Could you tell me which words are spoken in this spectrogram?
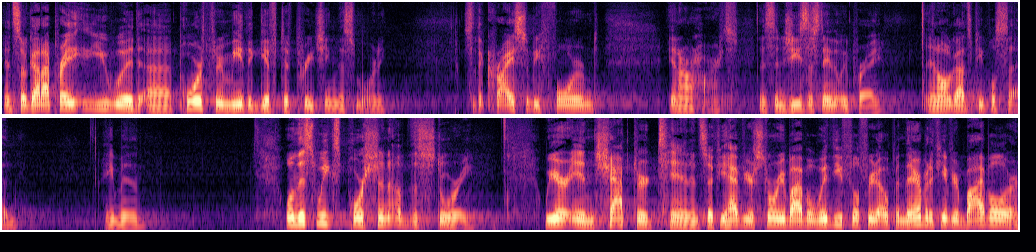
And so, God, I pray you would uh, pour through me the gift of preaching this morning so that Christ would be formed in our hearts. It's in Jesus' name that we pray. And all God's people said, Amen. Well, this week's portion of the story, we are in chapter 10. And so if you have your story Bible with you, feel free to open there. But if you have your Bible or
